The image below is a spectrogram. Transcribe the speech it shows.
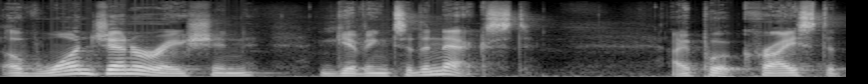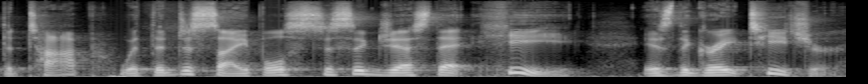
of one generation giving to the next. I put Christ at the top with the disciples to suggest that he is the great teacher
